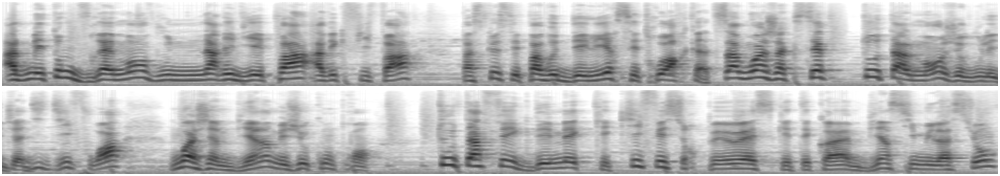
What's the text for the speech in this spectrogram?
admettons vraiment, vous n'arriviez pas avec FIFA parce que c'est pas votre délire, c'est trop arcade. Ça, moi, j'accepte totalement. Je vous l'ai déjà dit dix fois. Moi, j'aime bien, mais je comprends tout à fait que des mecs qui kiffaient sur PES, qui étaient quand même bien simulation,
